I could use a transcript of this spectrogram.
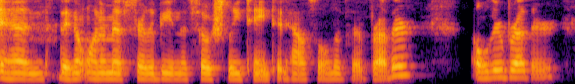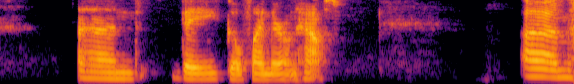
and they don't want to necessarily be in the socially tainted household of their brother, older brother, and they go find their own house. Um,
